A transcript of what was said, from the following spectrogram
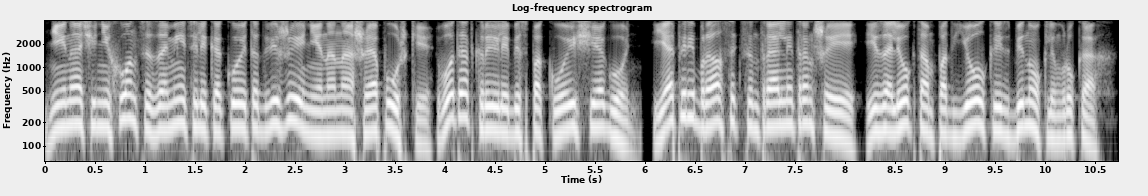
Не иначе нихонцы заметили какое-то движение на нашей опушке, вот и открыли беспокоящий огонь. Я перебрался к центральной траншее и залег там под елкой с биноклем в руках.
